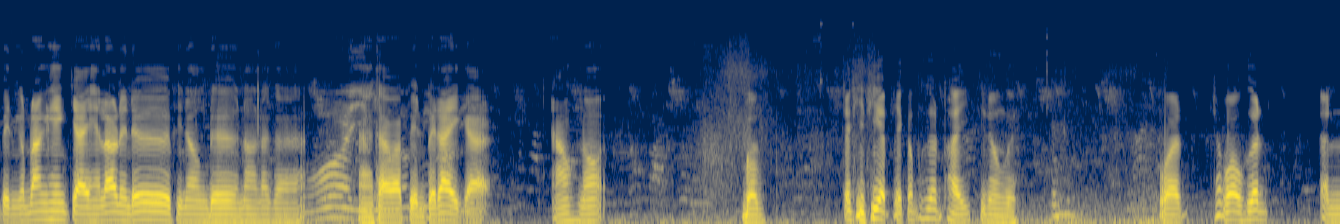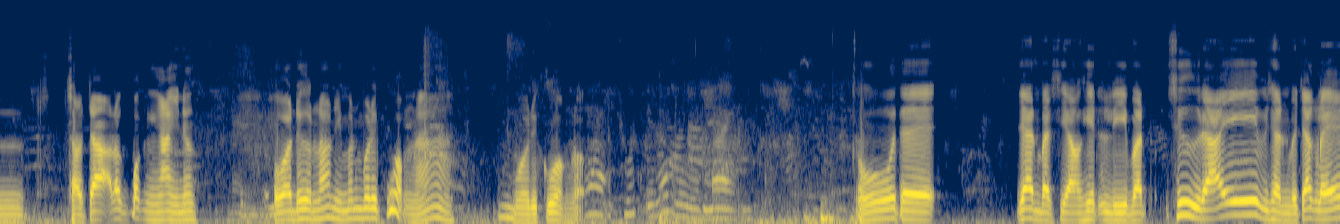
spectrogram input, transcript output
เป็นกำลังแห่งใจให้เราเลยเด้อพี่น้องเด้อเนาะแล้วก็โอ้ยอ่าถ้าว่าเป็นไปได้ก็เอาเนาะเบิ่งจะกี่เทียบใจกับเพื่อนไผพี่น้องเลยว่าเฉพาะเพื่อนอันสาวจ้าแล้วปักง่ายๆนึงเพราะว่าเดินแล้วนี่มันบ่ได้กว้างนะบ่ได้กว้างหรอกว่าชุดอยู่แล้วเลยไม่โอ้แต่ ย่านบัดเสียวเฮ็ดอีหลีบัดชื่อใดไปฉันไปจักแล้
